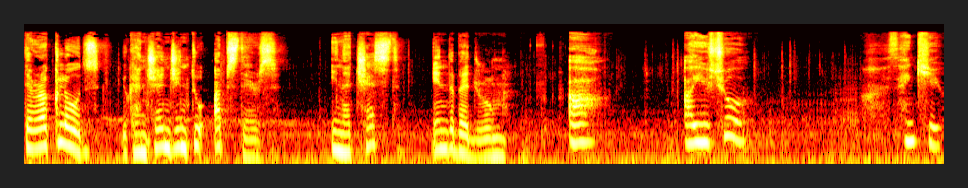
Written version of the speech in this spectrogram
There are clothes you can change into upstairs. In a chest in the bedroom. Ah, are you sure? Thank you.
